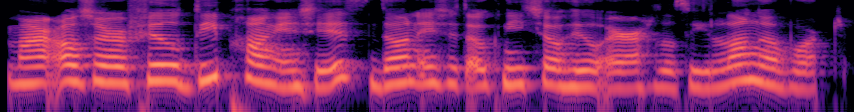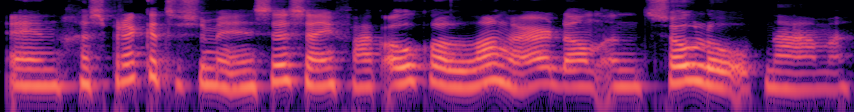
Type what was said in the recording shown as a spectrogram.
Maar als er veel diepgang in zit, dan is het ook niet zo heel erg dat die langer wordt. En gesprekken tussen mensen zijn vaak ook wel langer dan een solo-opname.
